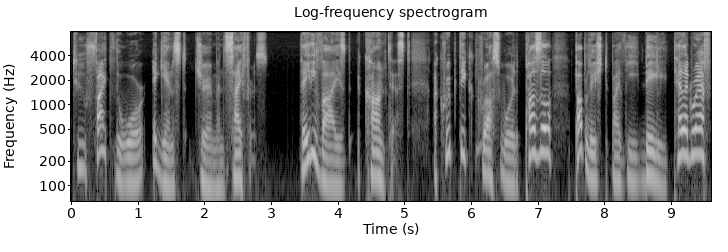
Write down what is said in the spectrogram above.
to fight the war against German ciphers. They devised a contest, a cryptic crossword puzzle published by the Daily Telegraph,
